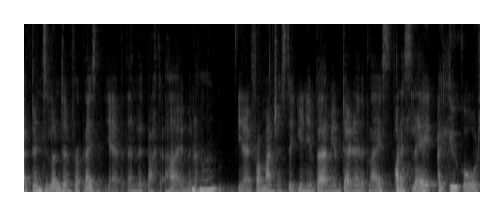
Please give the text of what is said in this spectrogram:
I'd been to London for a placement year, but then lived back at home. And I'm, mm-hmm. you know, from Manchester, Union, Birmingham, don't know the place. Honestly, I Googled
